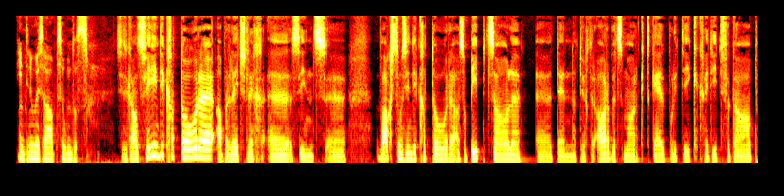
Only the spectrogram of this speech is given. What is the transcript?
in den USA besonders? Es sind ganz viele Indikatoren, aber letztlich äh, sind es äh, Wachstumsindikatoren, also BIP-Zahlen, äh, dann natürlich der Arbeitsmarkt, Geldpolitik, Kreditvergabe,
